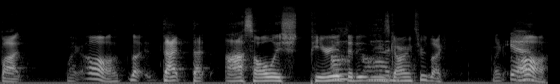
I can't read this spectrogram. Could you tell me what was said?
but like oh that that arsehole-ish period Oh, that it- he's God. going through, like like Yeah. oh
